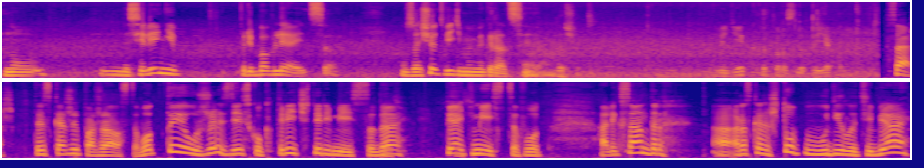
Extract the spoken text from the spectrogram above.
ну, население прибавляется за счет, видимо, миграции. Да, за счет людей, которые сюда приехали. Саш, ты скажи, пожалуйста, вот ты уже здесь сколько, 3-4 месяца, да? 5 месяцев вот. Александр, а, расскажи, что побудило тебя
